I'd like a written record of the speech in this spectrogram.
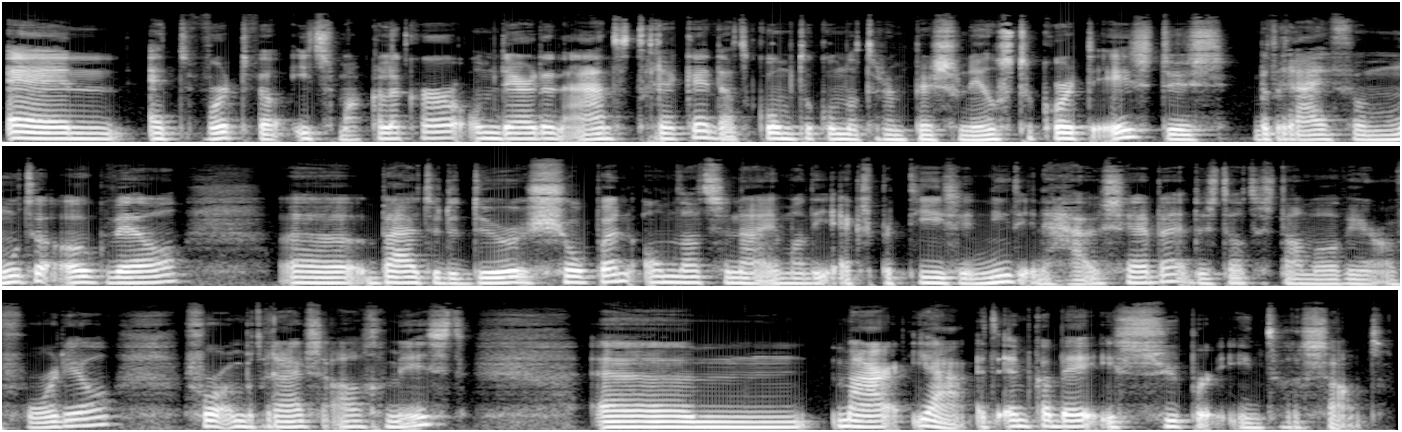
En het wordt wel iets makkelijker om derden aan te trekken. Dat komt ook omdat er een personeelstekort is. Dus bedrijven moeten ook wel uh, buiten de deur shoppen, omdat ze nou eenmaal die expertise niet in huis hebben. Dus dat is dan wel weer een voordeel voor een bedrijfsalchemist. Um, maar ja, het MKB is super interessant.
